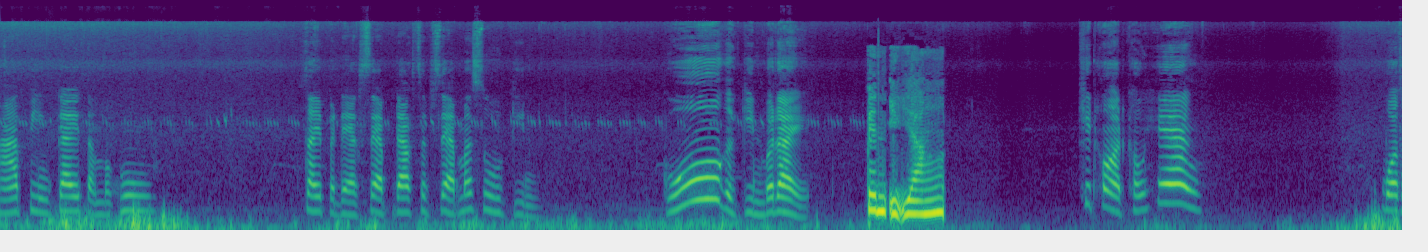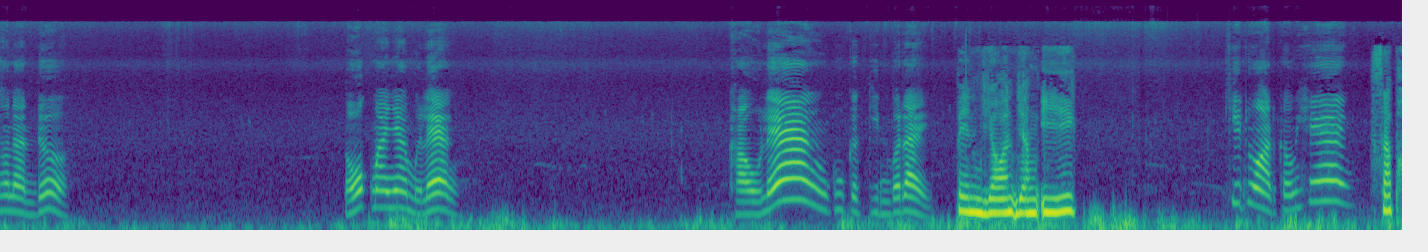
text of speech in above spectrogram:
หาปิ่งไก่ตำบักฮุ่งใส่ปลาแดกแสบดักแสบๆมาสู่กิน กูก็กินบ่ได้เป็นอีกยัง คิดหอดเขาวแห้งบ่เท่านั้นเด้อตกมาเนี่ยามมือแรงเขาวแรงกูก็กินบ่ได้เป็นย้อนยังอีก คิดหอดเขาวแห้ง สะพ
